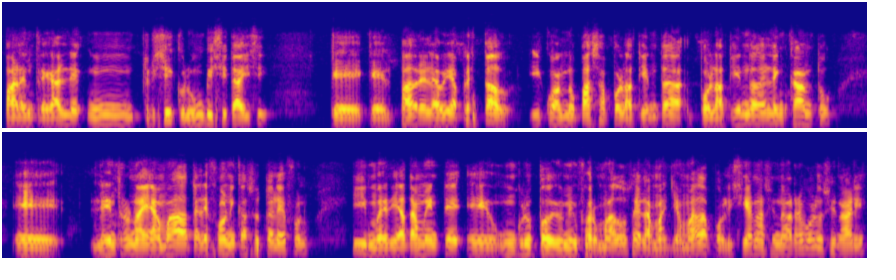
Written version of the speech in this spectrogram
para entregarle un triciclo, un visitaisi que, que el padre le había prestado. Y cuando pasa por la tienda, por la tienda del encanto, eh, le entra una llamada telefónica a su teléfono e inmediatamente eh, un grupo de uniformados de la llamada Policía Nacional Revolucionaria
